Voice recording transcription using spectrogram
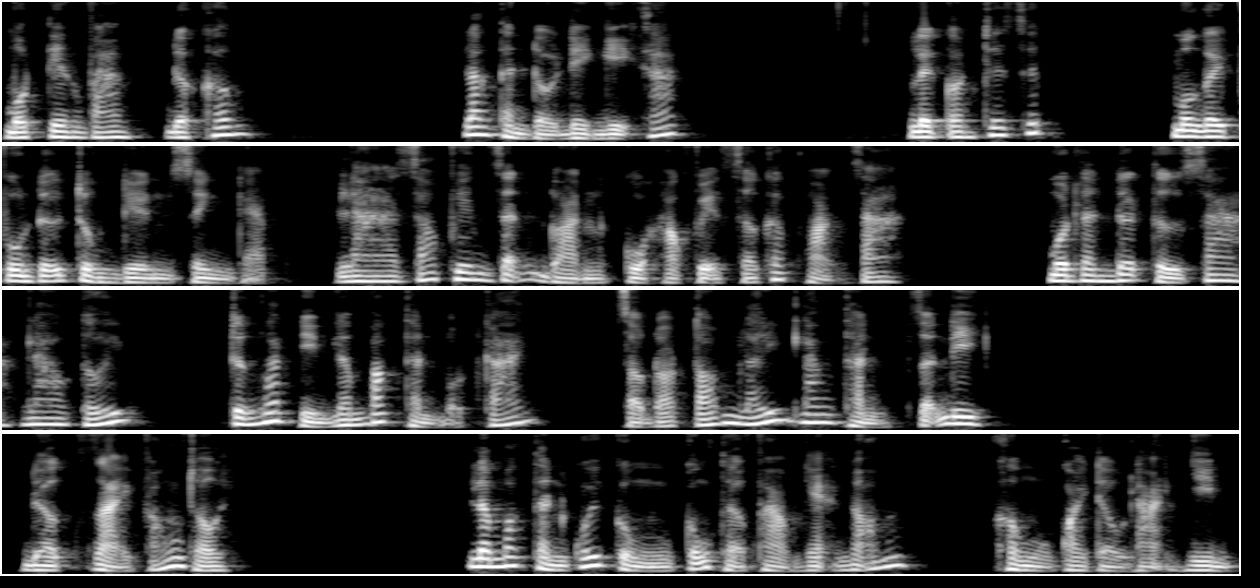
một tiền vàng được không? Lăng Thần đổi đề nghị khác. Lời còn chưa dứt, một người phụ nữ trùng điền xinh đẹp là giáo viên dẫn đoàn của học viện sơ cấp hoàng gia. Một lần nữa từ xa lao tới, trừng mắt nhìn Lâm Bắc Thần một cái, sau đó tóm lấy Lăng Thần dẫn đi. Được giải phóng rồi. Lâm Bắc Thần cuối cùng cũng thở phào nhẹ nhõm, không quay đầu lại nhìn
